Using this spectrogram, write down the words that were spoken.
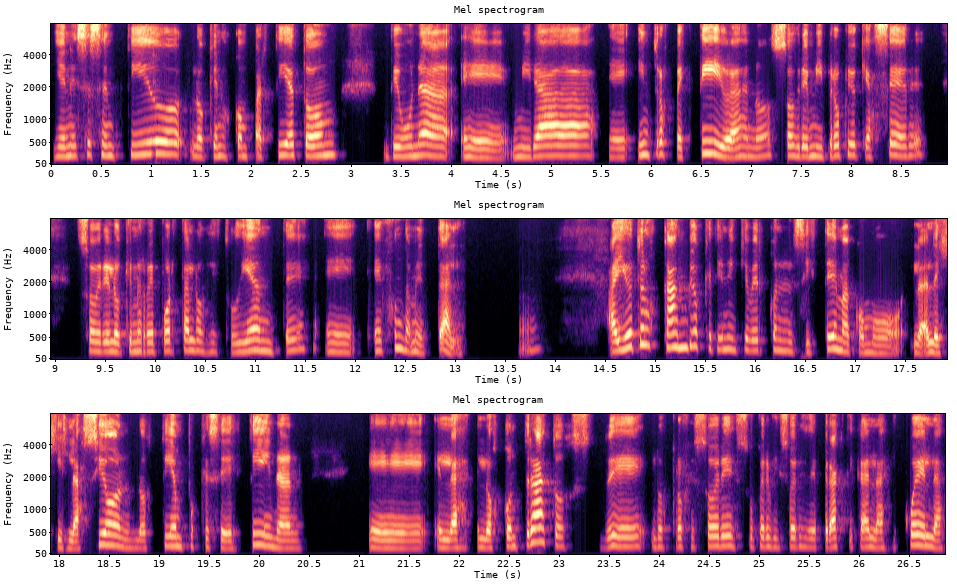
y en ese sentido, lo que nos compartía Tom de una eh, mirada eh, introspectiva ¿no? sobre mi propio quehacer, sobre lo que me reportan los estudiantes, eh, es fundamental. Hay otros cambios que tienen que ver con el sistema, como la legislación, los tiempos que se destinan, los contratos de los profesores supervisores de práctica en las escuelas,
